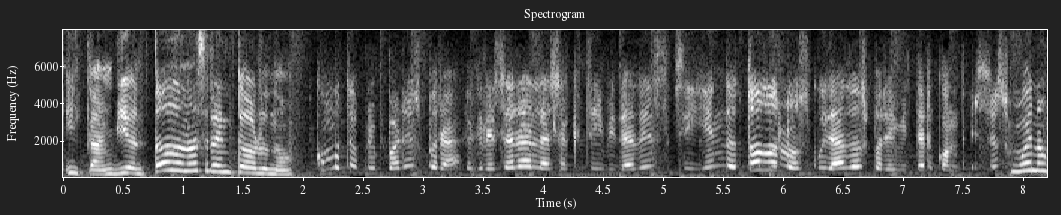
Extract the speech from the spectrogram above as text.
y cambió todo nuestro entorno. ¿Cómo te prepares para regresar a las actividades siguiendo todos los cuidados para evitar contagios? Bueno,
